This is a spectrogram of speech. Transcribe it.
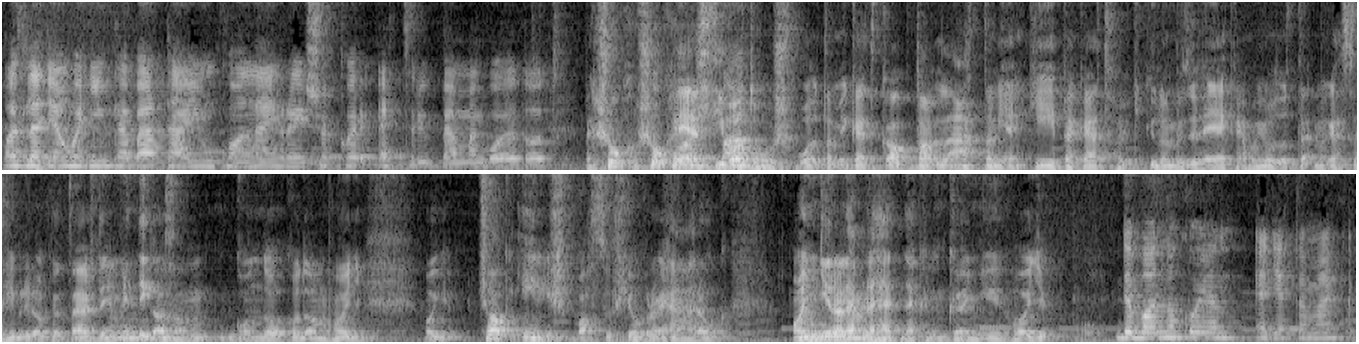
az legyen, hogy inkább átálljunk online-ra, és akkor egyszerűbben megoldod. Meg sok, sok helyen szivatós volt, amiket kaptam, láttam ilyen képeket, hogy különböző helyeken hogy oldották meg ezt a hibrid oktatást, de én mindig azon gondolkodom, hogy, hogy csak én is basszus jogra járok, annyira nem lehet nekünk könnyű, hogy... De vannak olyan egyetemek,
